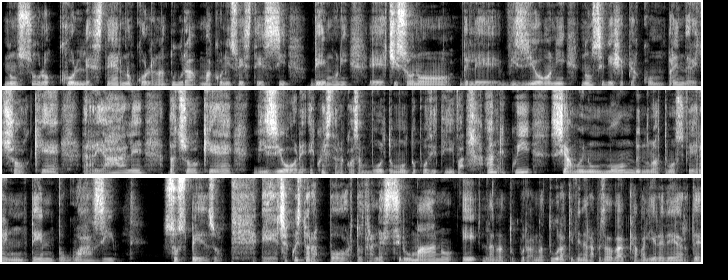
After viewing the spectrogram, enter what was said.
non solo con l'esterno, con la natura, ma con i suoi stessi demoni. Eh, ci sono delle visioni, non si riesce più a comprendere ciò che è reale da ciò che è visione e questa è una cosa molto molto positiva. Anche qui siamo in un mondo, in un'atmosfera, in un tempo quasi sospeso. E c'è questo rapporto tra l'essere umano e la natura, natura che viene rappresentata dal Cavaliere Verde,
